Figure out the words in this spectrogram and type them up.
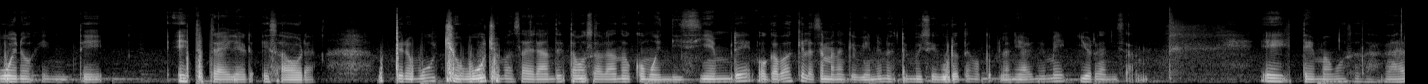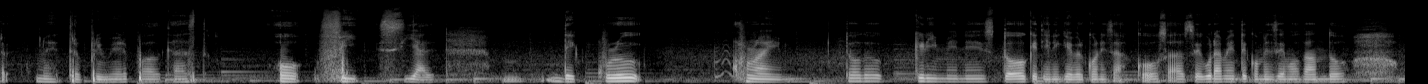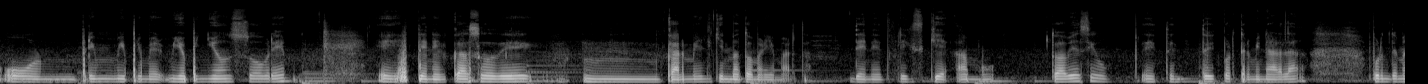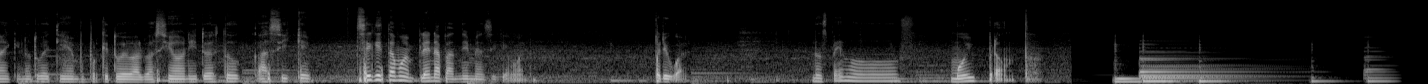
Bueno gente, este tráiler es ahora, pero mucho, mucho más adelante estamos hablando como en diciembre o capaz que la semana que viene, no estoy muy seguro, tengo que planearme y organizarme. Este, vamos a sacar nuestro primer podcast oficial de Crew Crime. Todo crímenes, todo que tiene que ver con esas cosas. Seguramente comencemos dando un, mi, primer, mi opinión sobre este, en el caso de mm, Carmel, quien mató a María Marta, de Netflix, que amo. Todavía sigo, este, estoy por terminarla por un tema de que no tuve tiempo, porque tuve evaluación y todo esto. Así que sé que estamos en plena pandemia, así que bueno. Pero igual. Nos vemos muy pronto.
